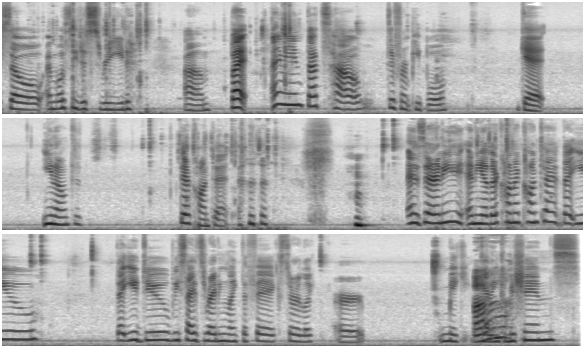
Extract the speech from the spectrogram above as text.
so I mostly just read. Um, but I mean, that's how different people get, you know, to their content. Is there any any other kind of content that you that you do besides writing like the fics or like or making getting Uh, commissions?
